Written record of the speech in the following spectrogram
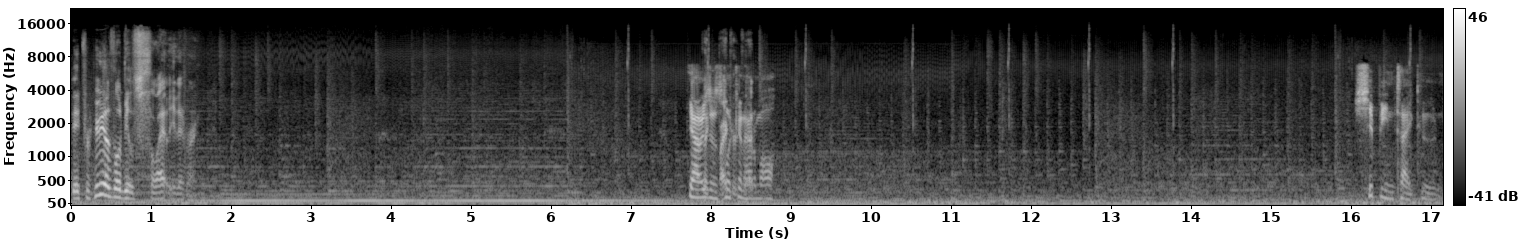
They- For females, they'll be slightly different. Yeah, I was Like just looking at them all. Shipping tycoon.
